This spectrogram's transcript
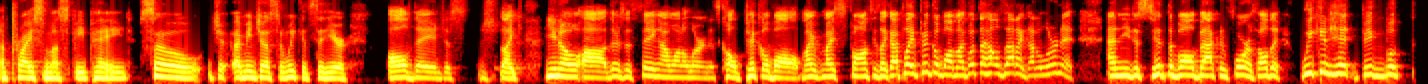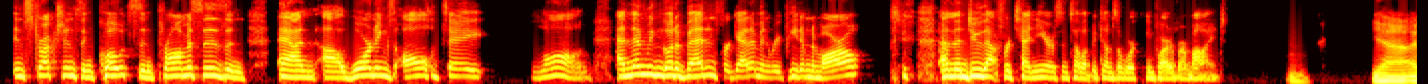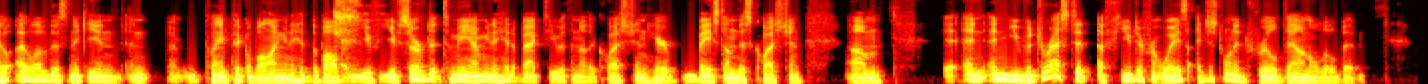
A price must be paid. So I mean Justin, we could sit here all day and just like you know uh, there's a thing i want to learn it's called pickleball my my sponsor's like i play pickleball i'm like what the hell's that i gotta learn it and you just hit the ball back and forth all day we can hit big book instructions and quotes and promises and and uh, warnings all day long. And then we can go to bed and forget them and repeat them tomorrow. and then do that for 10 years until it becomes a working part of our mind. Hmm. Yeah, I, I love this, Nikki, and and I'm playing pickleball. I'm going to hit the ball, but you've you've served it to me. I'm going to hit it back to you with another question here, based on this question, um, and and you've addressed it a few different ways. I just want to drill down a little bit,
